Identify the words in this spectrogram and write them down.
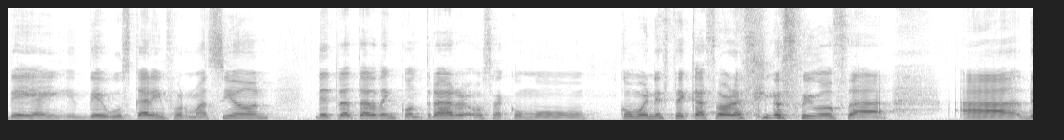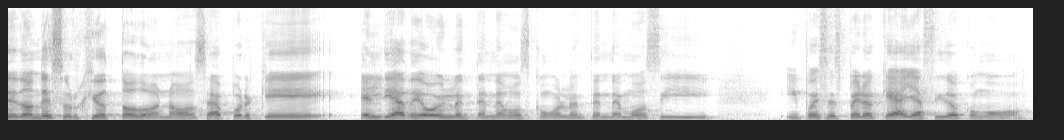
de, buscar información, de tratar de encontrar, o sea, como, como en este caso ahora sí nos fuimos a, a de dónde surgió todo, ¿no? O sea, por qué el día de hoy lo entendemos como lo entendemos y, y pues espero que haya sido como,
